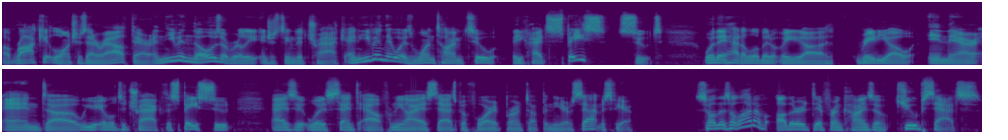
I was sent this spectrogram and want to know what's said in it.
uh, rocket launches that are out there. And even those are really interesting to track. And even there was one time, too, they had Space Suit, where they had a little bit of a uh, radio in there. And uh, we were able to track the space suit as it was sent out from the ISS before it burnt up in the Earth's atmosphere. So there's a lot of other different kinds of CubeSats.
